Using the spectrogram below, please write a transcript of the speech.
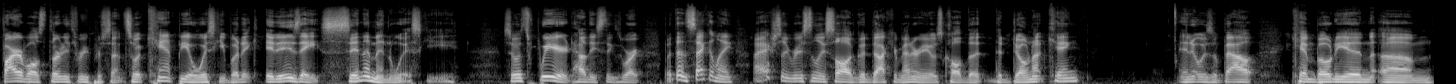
Fireball is 33%, so it can't be a whiskey, but it, it is a cinnamon whiskey. So it's weird how these things work. But then secondly, I actually recently saw a good documentary. It was called The The Donut King. And it was about Cambodian um,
